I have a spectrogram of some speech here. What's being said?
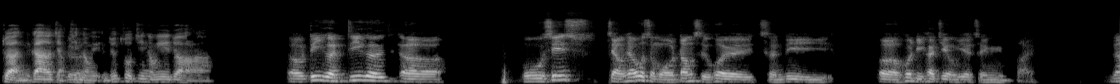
对啊，你刚才讲金融业，你就做金融业就好了。呃，第一个第一个呃，我先讲一下为什么我当时会成立。呃，会离开金融业成立品牌。那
